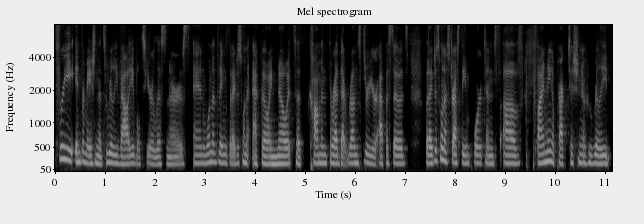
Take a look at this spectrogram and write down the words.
free information that's really valuable to your listeners. And one of the things that I just want to echo, I know it's a common thread that runs through your episodes, but I just want to stress the importance of finding a practitioner who really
